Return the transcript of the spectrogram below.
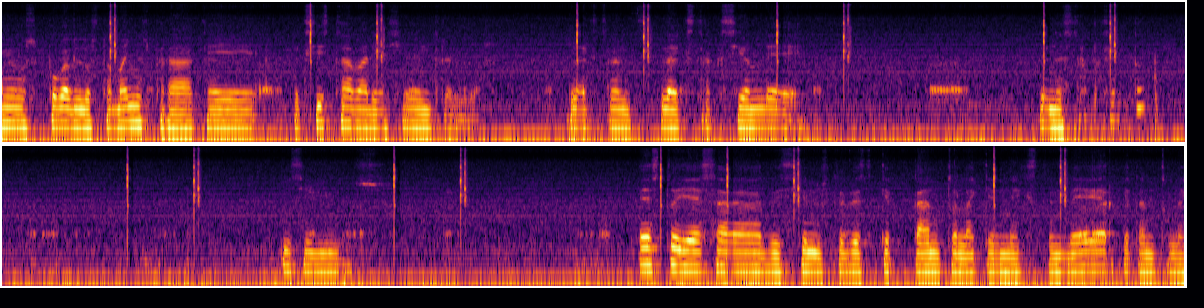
cambiamos un poco de los tamaños para que exista variación entre los, la, extra, la, extracción de, nuestro objeto. Y seguimos. Esto ya es a decisión de ustedes que tanto la quieren extender que tanto la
